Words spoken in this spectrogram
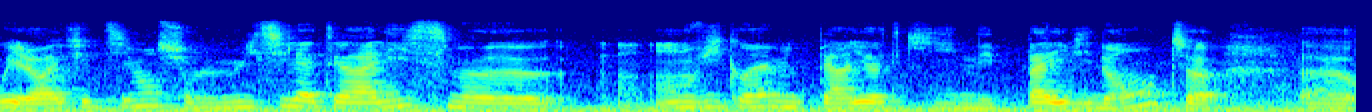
Oui, alors effectivement, sur le multilatéralisme, euh, on vit quand même une période qui n'est pas évidente. Euh,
